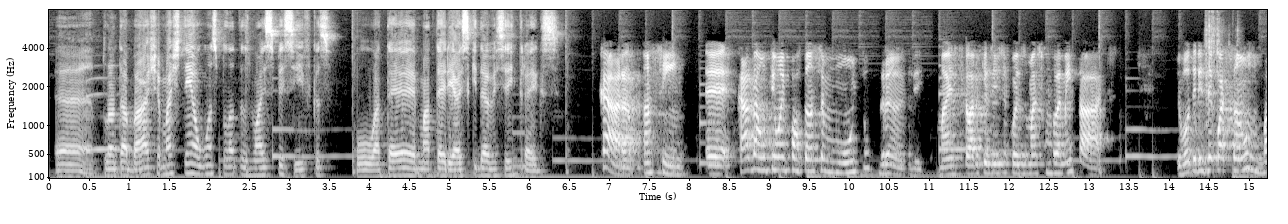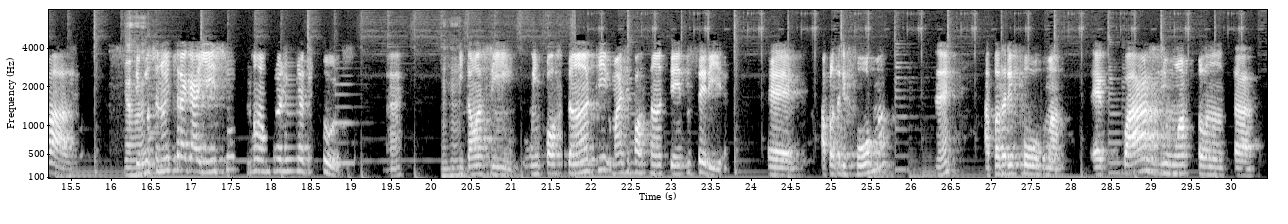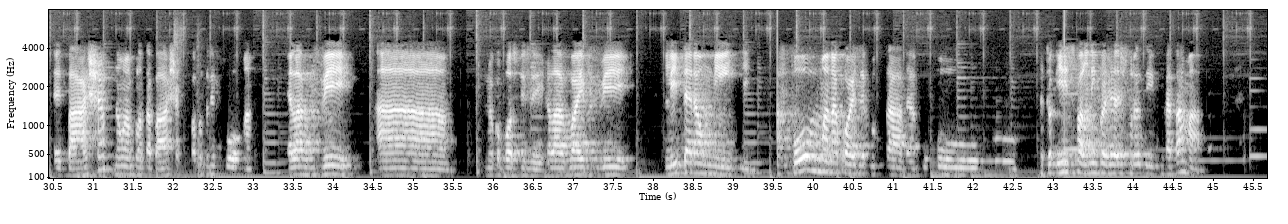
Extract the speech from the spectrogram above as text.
uh, planta baixa, mas tem algumas plantas mais específicas ou até materiais que devem ser entregues. Cara, assim, é, cada um tem uma importância muito grande, mas claro que existem coisas mais complementares. Eu vou te dizer quais são os básicos. Uhum. Se você não entregar isso, não é um projeto de futuros, né? Uhum. Então, assim, o importante, o mais importante dentro seria é, a planta de forma, né? A planta de forma é quase uma planta é, baixa, não é uma planta baixa, a planta de forma, ela vê a, como é que eu posso dizer? Ela vai ver literalmente a forma na qual é executada o, o isso falando em projetos concreto armado.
